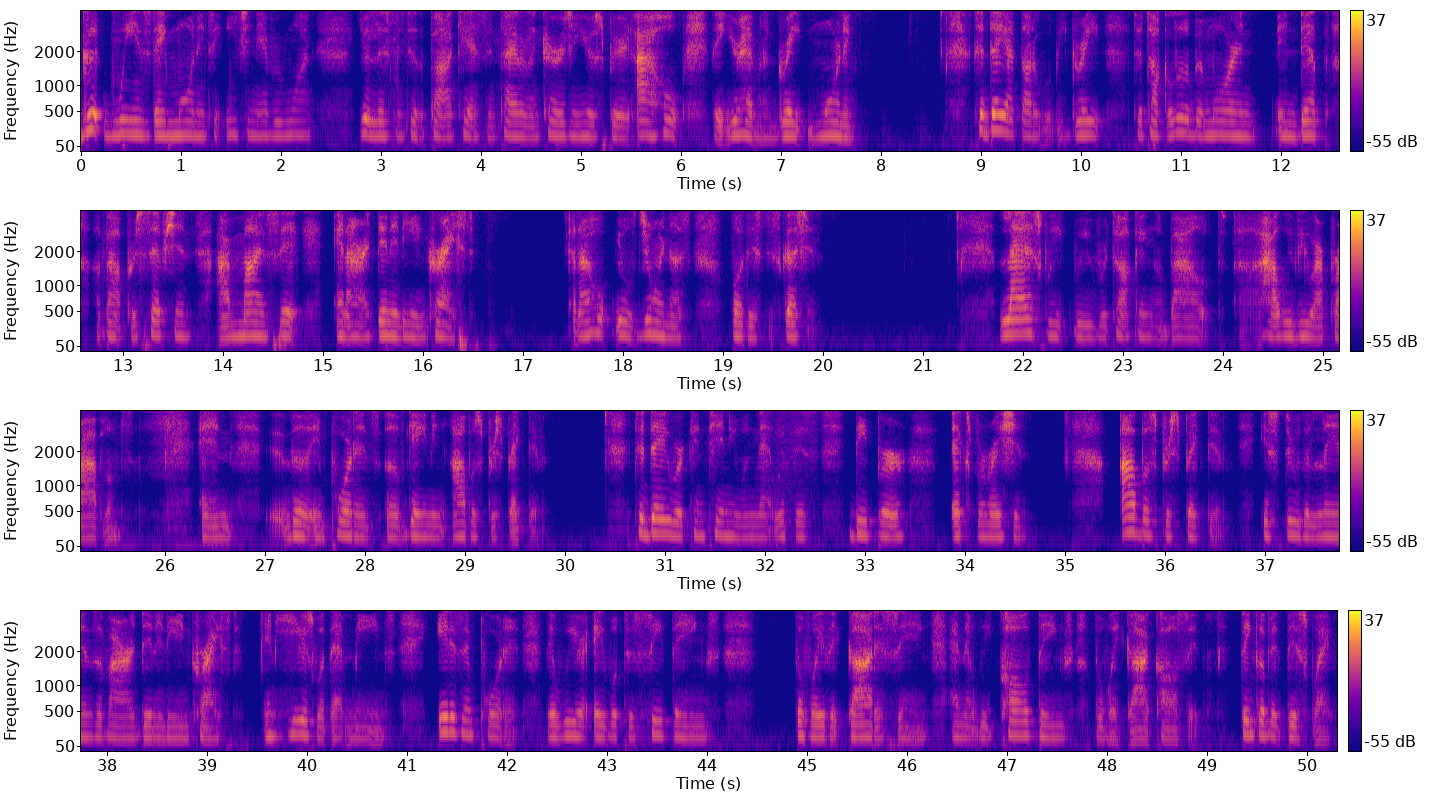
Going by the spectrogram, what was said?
Good Wednesday morning to each and every one. You're listening to the podcast entitled Encouraging Your Spirit. I hope that you're having a great morning. Today, I thought it would be great to talk a little bit more in, in depth about perception, our mindset, and our identity in Christ. And I hope you'll join us for this discussion. Last week, we were talking about uh, how we view our problems and the importance of gaining Abba's perspective. Today, we're continuing that with this deeper exploration. Abba's perspective is through the lens of our identity in Christ. And here's what that means it is important that we are able to see things the way that God is seeing and that we call things the way God calls it. Think of it this way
